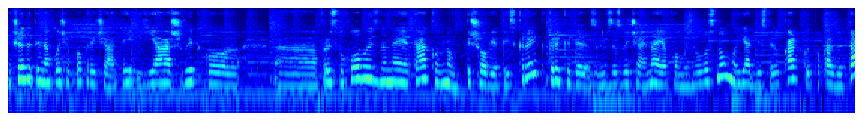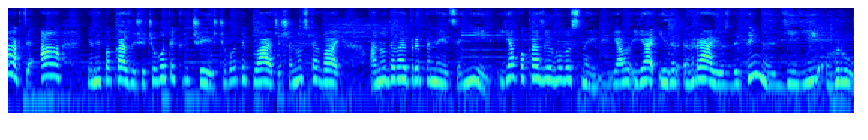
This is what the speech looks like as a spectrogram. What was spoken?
Якщо дитина хоче покричати, я швидко прислуховуюсь до неї. Так, ну пішов якийсь крик, крик іде зазвичай на якомусь голосному. Я дістаю картку і показую, так, це а. Я не показую, що чого ти кричиш, чого ти плачеш, а ну вставай, а ну давай припиниться. Ні, я показую голосний. Я, я і граю з дитиною в її гру.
